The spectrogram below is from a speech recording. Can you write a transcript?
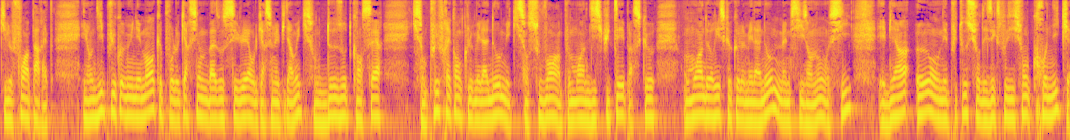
qui le font apparaître. Et on dit plus communément que pour le carcinome basocellulaire ou le carcinome épidermique, qui sont deux autres cancers qui sont plus fréquents que le mélanome et qui sont souvent un peu moins discutés parce que ont moins de risques que le mélanome, même s'ils en ont aussi, eh bien eux, on est plutôt sur des expositions chroniques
